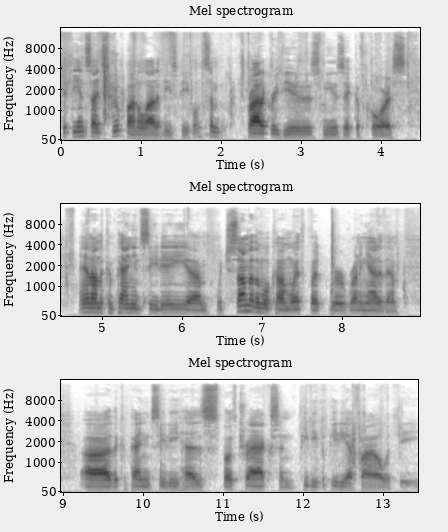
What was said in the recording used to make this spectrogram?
get the inside scoop on a lot of these people. Some product reviews, music, of course, and on the companion CD, um, which some of them will come with, but we're running out of them. Uh, the companion CD has both tracks and PD, the PDF file with the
